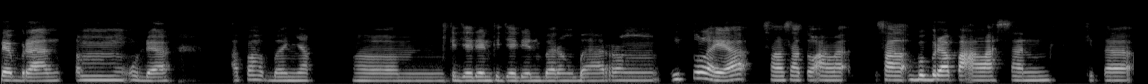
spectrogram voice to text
Udah berantem, udah apa banyak em, kejadian-kejadian bareng-bareng. Itulah ya salah satu ala sal- beberapa alasan kita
